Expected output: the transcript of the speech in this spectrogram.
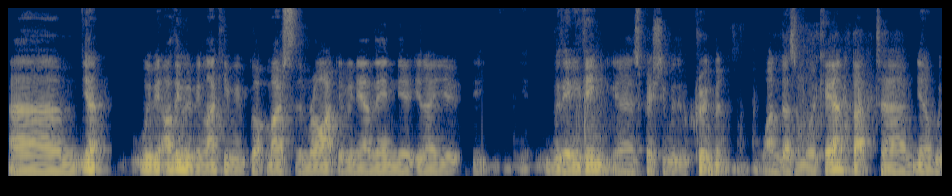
Um, yeah, been, I think we've been lucky. We've got most of them right. Every now and then, you, you know, you, you, with anything, uh, especially with recruitment, one doesn't work out. But um, you know, we,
